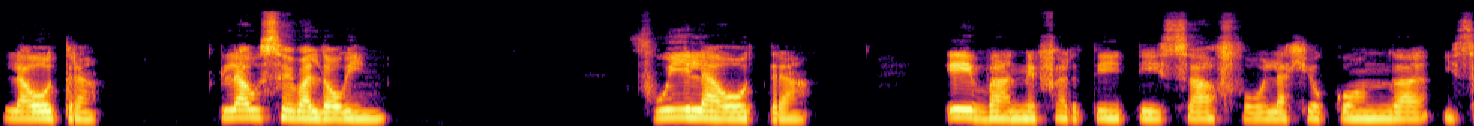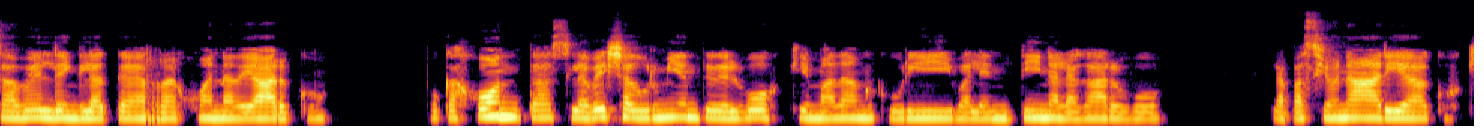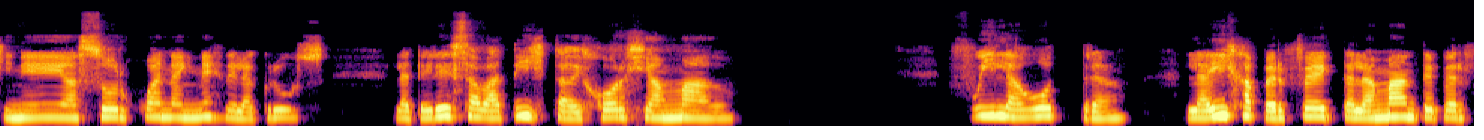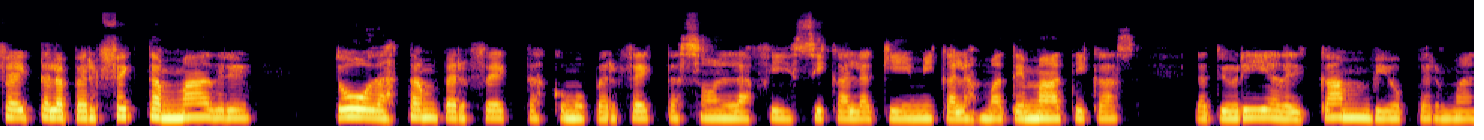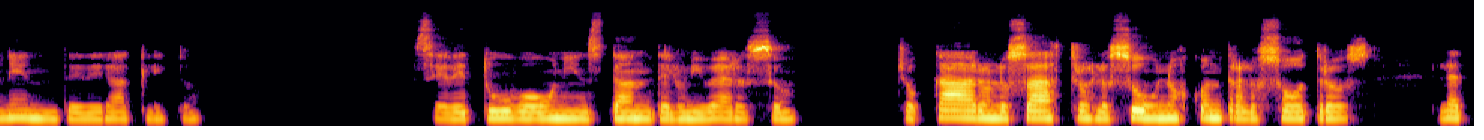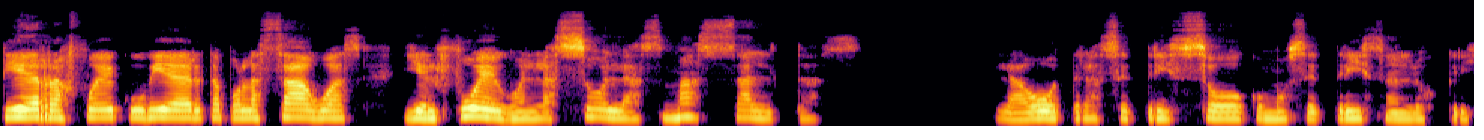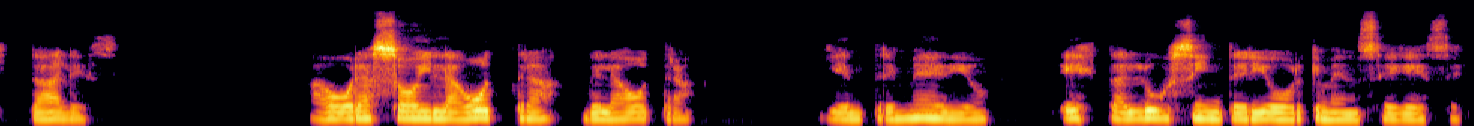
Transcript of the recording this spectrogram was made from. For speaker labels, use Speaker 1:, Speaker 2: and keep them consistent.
Speaker 1: La otra, Glauce Baldovin. Fui la otra, Eva, Nefertiti, Safo, la Gioconda, Isabel de Inglaterra, Juana de Arco, Pocahontas, la bella durmiente del bosque, Madame Curie, Valentina Lagarbo, la pasionaria, Cosquinea, Sor Juana Inés de la Cruz, la Teresa Batista de Jorge Amado. Fui la otra, la hija perfecta, la amante perfecta, la perfecta madre, todas tan perfectas como perfectas son la física, la química, las matemáticas, la teoría del cambio permanente de Heráclito. Se detuvo un instante el universo, chocaron los astros los unos contra los otros, la tierra fue cubierta por las aguas y el fuego en las olas más altas la otra se trizó como se trizan los cristales. Ahora soy la otra de la otra, y entre medio esta luz interior que me enseguece.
